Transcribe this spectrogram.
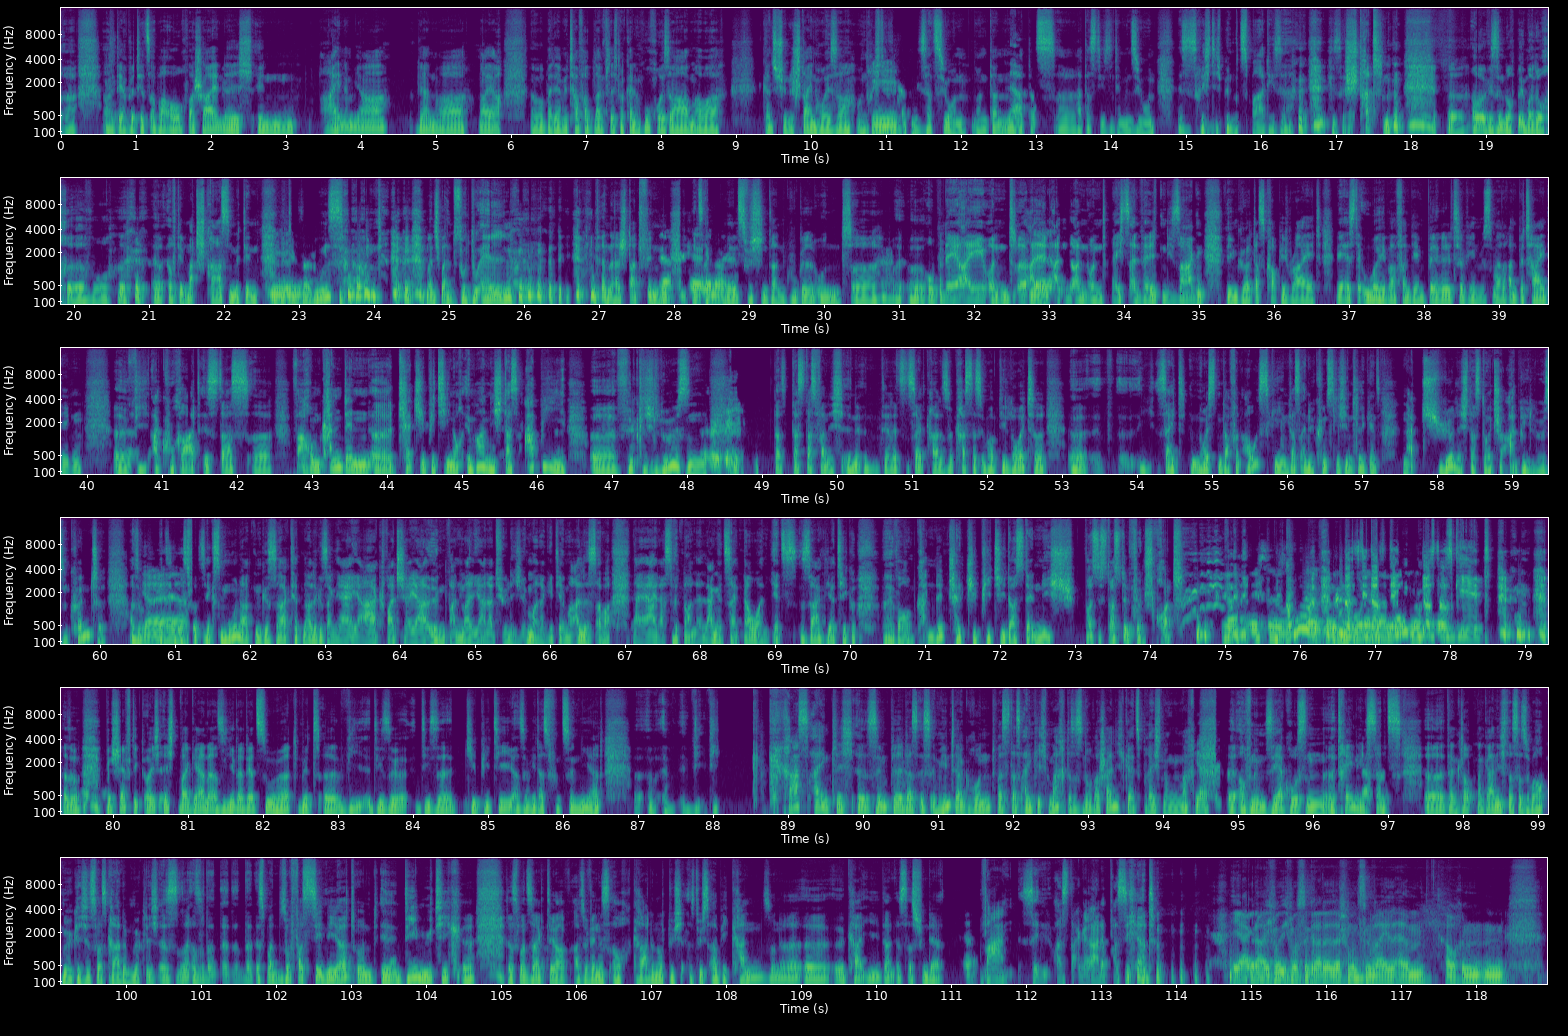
Äh, der wird jetzt aber auch wahrscheinlich in einem Jahr werden wir, naja, wenn wir bei der Metapher bleiben, vielleicht noch keine Hochhäuser haben, aber ganz schöne Steinhäuser und richtige mhm. Kanalisation. Und dann ja. hat das, äh, hat das diese Dimension. Es ist richtig benutzbar, diese, diese Stadt. Ne? Äh, aber wir sind doch immer noch äh, wo äh, auf den Mattstraßen mit den, mhm. mit den mhm. Saloons und manchmal so Duellen, die, die dann da stattfinden. Ja, ja, genau. Zwischen dann Google und äh, OpenAI und äh, allen anderen und Rechtsanwälten, die sagen, wem gehört das Copyright, wer ist der Urheber von dem Bild, wen müssen wir dran beteiligen? Äh, ja. Wie akkurat ist das? Äh, warum kann denn äh, ChatGPT noch immer nicht das Abi äh, wirklich lösen? das, das, das fand ich in, in der letzten Zeit gerade so krass, dass überhaupt die Leute äh, seit neuestem davon ausgehen, dass eine künstliche Intelligenz natürlich das deutsche Abi lösen könnte. Also ja, wir ja. das vor sechs Monaten gesagt, hätten alle gesagt, ja, ja, Quatsch, ja, ja, irgendwann mal, ja, natürlich immer, da geht ja immer alles, aber naja, das wird noch eine lange Zeit dauern. Jetzt sagen die Artikel, äh, warum kann denn ChatGPT das denn nicht? Was ist das denn für ein Schrott? Ja, echt, cool, dass sie das denken, dass das geht. Also beschäftigt euch echt mal gerne, also jeder, der zuhört, mit äh, wie diese, diese GPT, also wie das funktioniert, äh, äh wie, wie krass eigentlich äh, simpel das ist im Hintergrund, was das eigentlich macht, dass es nur Wahrscheinlichkeitsberechnungen macht, ja. äh, auf einem sehr großen äh, Trainingssatz, ja. äh, dann glaubt man gar nicht, dass das überhaupt möglich ist, was gerade möglich ist. Ne? Also da, da, da ist man so fasziniert und äh, demütig, äh, dass man sagt, ja, also wenn es auch gerade noch durch, durchs Abi kann, so eine äh, KI, dann ist das schon der. Wahnsinn, was da gerade passiert. Ja, genau. Ich, ich musste gerade schmunzen, weil ähm, auch ein, ein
